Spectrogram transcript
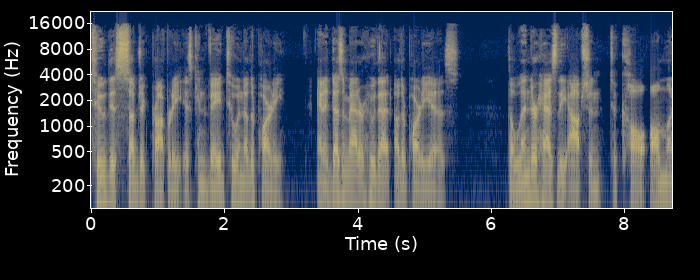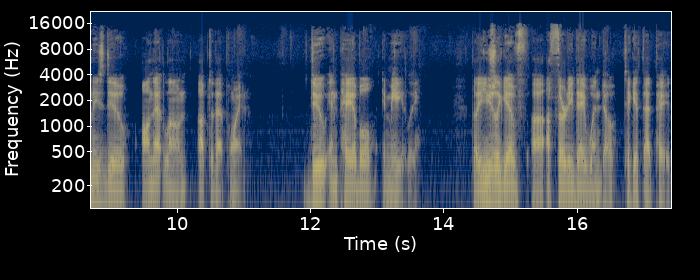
to this subject property is conveyed to another party, and it doesn't matter who that other party is, the lender has the option to call all monies due on that loan up to that point, due and payable immediately. They'll usually give uh, a 30 day window to get that paid.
